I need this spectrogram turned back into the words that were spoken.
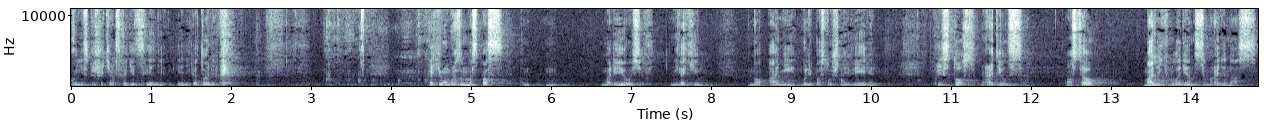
Вы не спешите расходиться, я не, я не католик. Каким образом нас спас Мария Иосиф? Никаким. Но они были послушны вере. Христос родился. Он стал маленьким младенцем ради нас,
